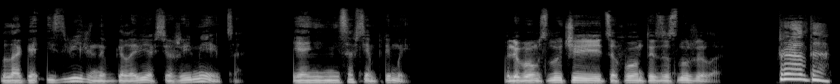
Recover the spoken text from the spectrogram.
Благо, извилины в голове все же имеются, и они не совсем прямые. «В любом случае, яйцефон ты заслужила». «Правда?»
